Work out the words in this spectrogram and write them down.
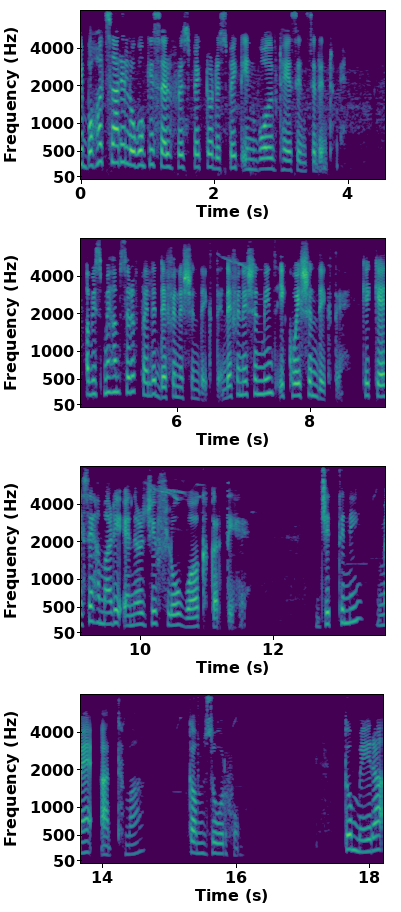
ये बहुत सारे लोगों की सेल्फ रिस्पेक्ट और रिस्पेक्ट इन्वॉल्व है इस इंसिडेंट में। अब इसमें हम सिर्फ़ पहले डेफिनेशन देखते हैं। डेफिनेशन मीन्स इक्वेशन देखते हैं कि कैसे हमारी एनर्जी फ्लो वर्क करती है। जितनी मैं आत्मा कमज़ोर हूँ तो मेरा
